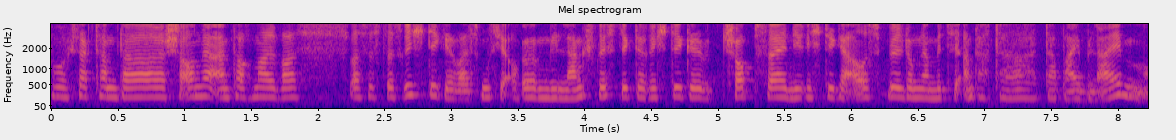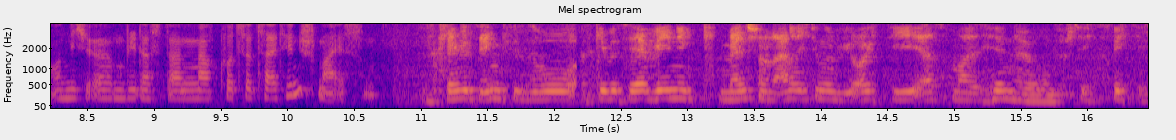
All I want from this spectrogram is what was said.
Wo wir gesagt haben, da schauen wir einfach mal, was, was ist das Richtige, weil es muss ja auch irgendwie langfristig der richtige Job sein, die richtige Ausbildung, damit sie einfach da dabei bleiben und nicht irgendwie das dann nach kurzer Zeit hinschmeißen. Das klingt jetzt irgendwie so, es gäbe sehr wenig Menschen und Einrichtungen wie euch, die erstmal hinhören. Verstehe ich das richtig?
